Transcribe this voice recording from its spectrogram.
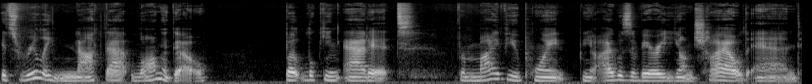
it's really not that long ago but looking at it from my viewpoint, you know, I was a very young child and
